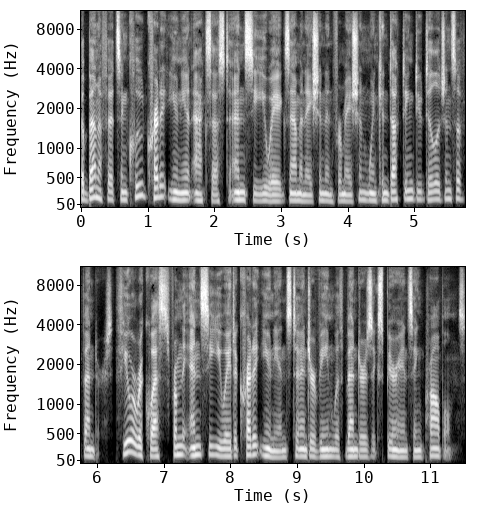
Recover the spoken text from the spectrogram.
The benefits include credit union access to NCUA examination information when conducting due diligence of vendors, fewer requests from the NCUA to credit unions to intervene with vendors experiencing problems,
